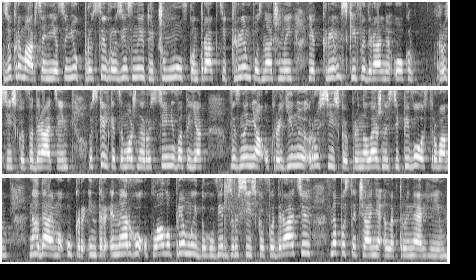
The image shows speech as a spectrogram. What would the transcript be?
Зокрема, Арсеній Яценюк просив роз'яснити, чому в контракті Крим позначений як Кримський федеральний округ. Російської Федерації, оскільки це можна розцінювати як визнання Україною російської приналежності півострова. Нагадаємо, Укрінтеренерго уклало прямий договір з Російською Федерацією на постачання електроенергії.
